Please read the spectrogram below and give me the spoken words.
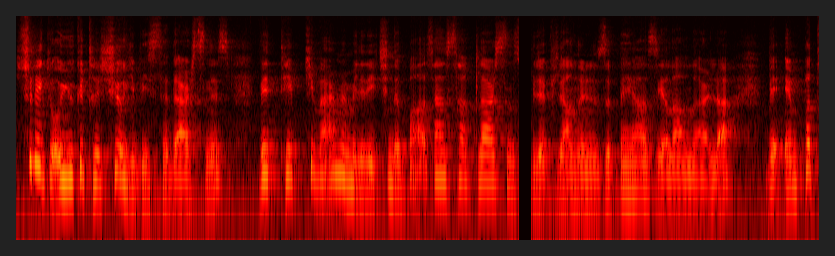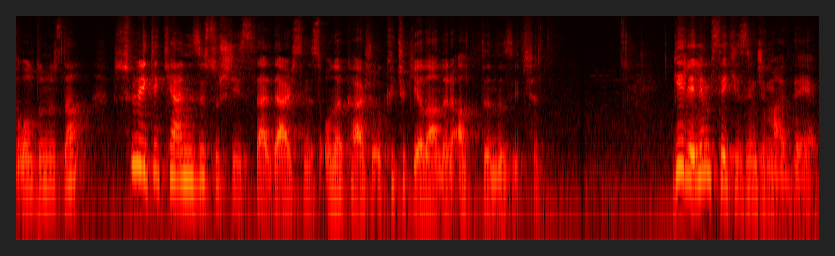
Sürekli o yükü taşıyor gibi hissedersiniz ve tepki vermemeleri için de bazen saklarsınız bile planlarınızı beyaz yalanlarla ve empat olduğunuzdan sürekli kendinizi suçlu hissedersiniz ona karşı o küçük yalanları attığınız için. Gelelim 8. maddeye.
